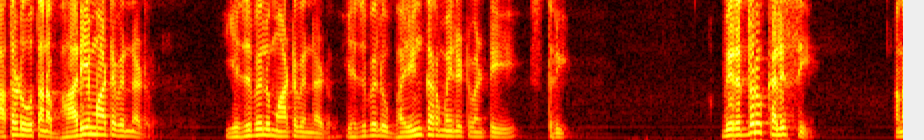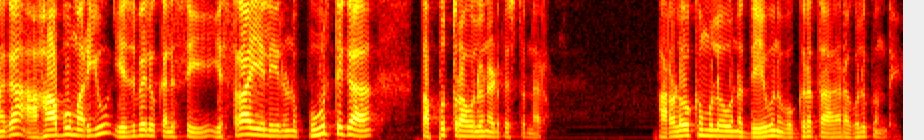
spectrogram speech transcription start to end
అతడు తన భార్య మాట విన్నాడు. యజబెలు మాట విన్నాడు. యజబెలు భయంకరమైనటువంటి స్త్రీ. వీరిద్దరూ కలిసి అనగా అహాబు మరియు యజబెలు కలిసి ఇస్రాయేలీలను పూర్తిగా తప్పుత్రోవలు నడిపిస్తున్నారు. పరలోకములో ఉన్న దేవుని ఉగ్రత రగులుకుంది.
